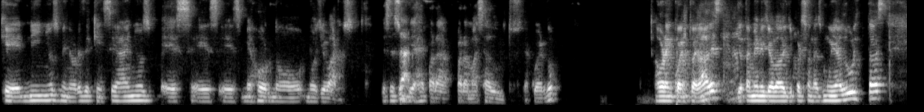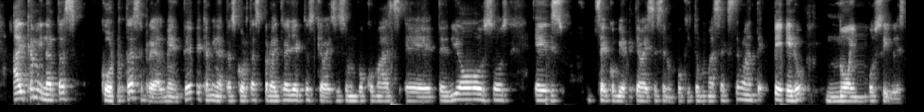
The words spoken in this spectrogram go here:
que niños menores de 15 años es, es, es mejor no, no, llevarlos. Ese es un viaje para, para más adultos, ¿de acuerdo? Ahora, en cuanto a edades, yo también he llevado allí personas muy adultas. Hay caminatas cortas realmente, caminatas cortas, pero hay trayectos que a veces son un poco más eh, tediosos, es, se convierte a veces en un poquito más extremante, pero no imposibles.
